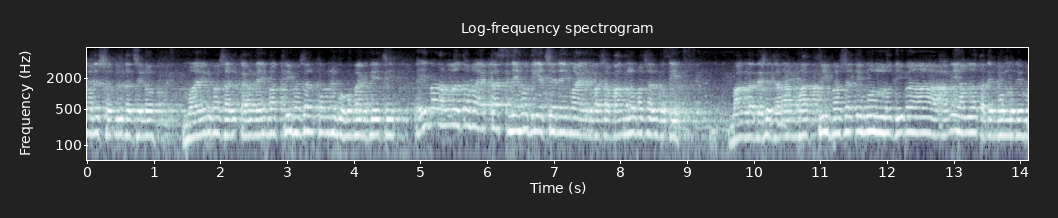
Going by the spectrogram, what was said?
আমাদের শত্রুতা ছিল। মায়ের ভাষার কারণে মাতৃভাষার কারণে বহু মায়ের খেয়েছি। এইবার আল্লাহ তো একটা স্নেহ দিয়েছেন এই মায়ের ভাষা বাংলা ভাষার প্রতি। বাংলাদেশে যারা মাতৃভাষাকে মূল্য দিবা, আমি আল্লাহ তাদের মূল্য দেব।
